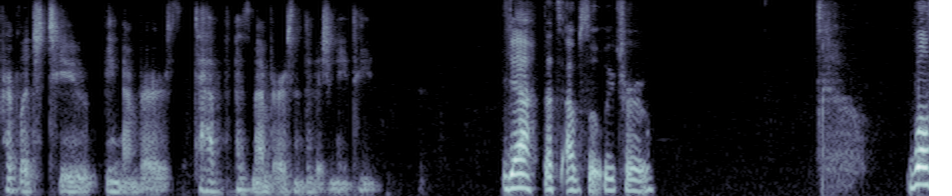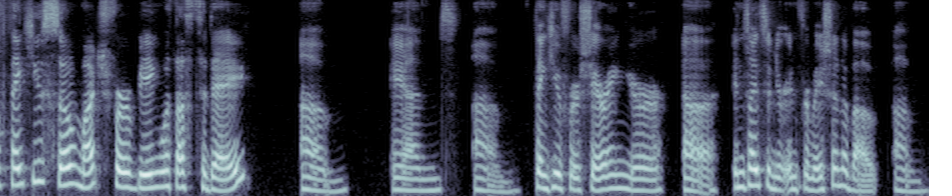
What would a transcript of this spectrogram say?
privileged to be members, to have as members in Division 18. Yeah, that's absolutely true. Well, thank you so much for being with us today. Um, and um, thank you for sharing your uh, insights and your information about um,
